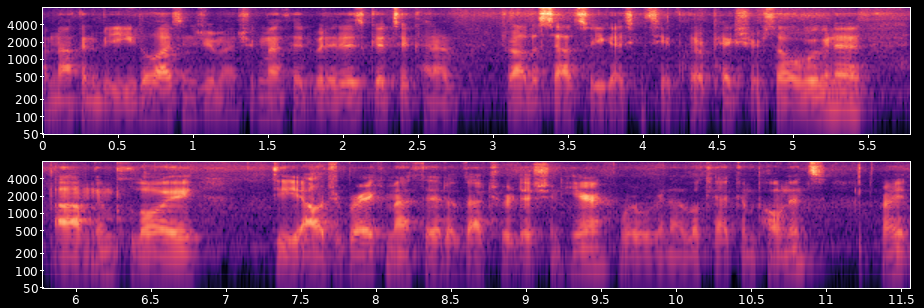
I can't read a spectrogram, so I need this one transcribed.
I'm not going to be utilizing the geometric method, but it is good to kind of draw this out so you guys can see a clear picture. So we're going to um, employ the algebraic method of vector addition here, where we're going to look at components, right?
